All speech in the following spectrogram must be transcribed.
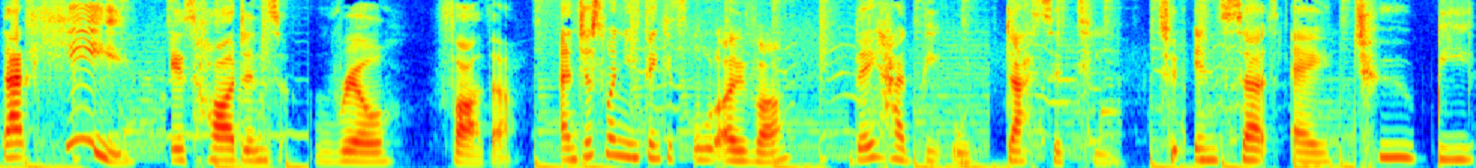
that he is Hardin's real father. And just when you think it's all over, they had the audacity to insert a to be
